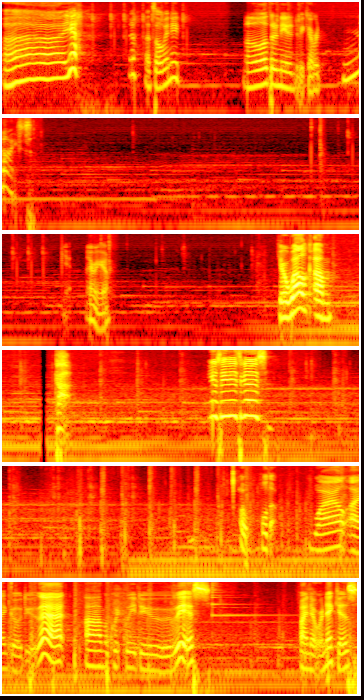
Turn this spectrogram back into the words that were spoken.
Uh, yeah. Yeah, that's all we need. None of the leather needed to be covered. Nice. Yeah, there we go. You're welcome. God. You see these guys? Oh, hold up. While I go do that, I'm gonna quickly do this. Find out where Nick is.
